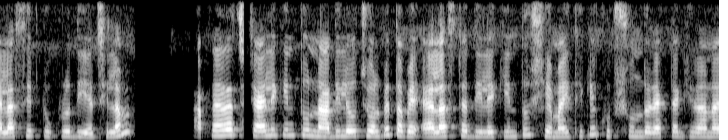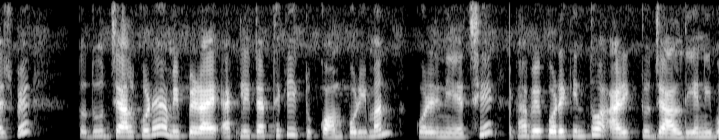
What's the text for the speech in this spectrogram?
এলাচির টুকরো দিয়েছিলাম। আপনারা চাইলে কিন্তু না দিলেও চলবে, তবে এলাচটা দিলে কিন্তু সেমাই থেকে খুব সুন্দর একটা ঘেরান আসবে। তো দুধ জাল করে আমি প্রায় এক লিটার থেকে একটু কম পরিমাণ করে নিয়েছি। এভাবে করে কিন্তু আর একটু জাল দিয়ে নিব।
